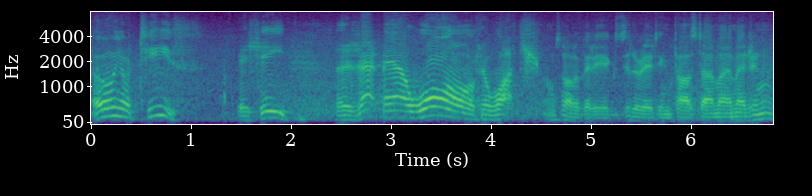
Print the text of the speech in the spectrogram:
Oh, your teeth. You see, there's that there wall to watch. It's not a very exhilarating pastime, I imagine.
